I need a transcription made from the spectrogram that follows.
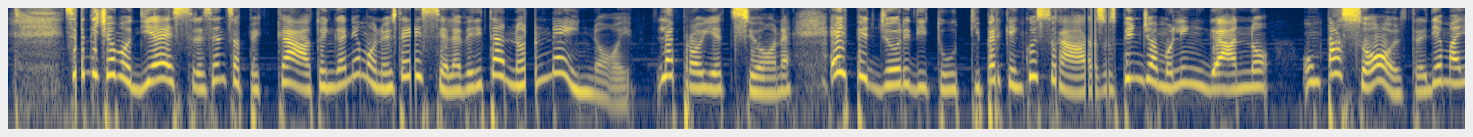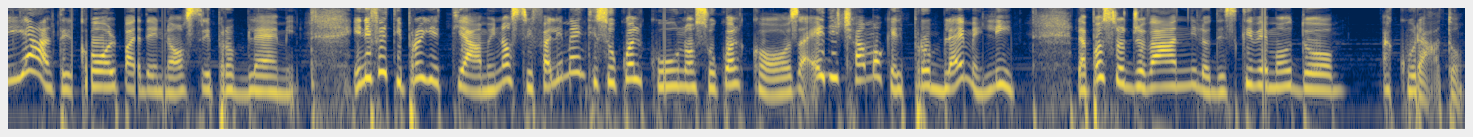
Se diciamo di essere senza peccato, inganniamo noi stessi e la verità non è in noi. La proiezione è il peggiore di tutti perché in questo caso spingiamo l'inganno un passo oltre, diamo agli altri colpa dei nostri problemi. In effetti proiettiamo i nostri fallimenti su qualcuno, su qualcosa e diciamo che il problema è lì. L'Apostolo Giovanni lo descrive in modo accurato.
